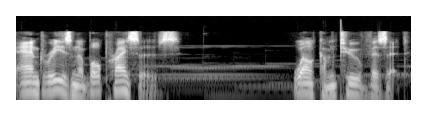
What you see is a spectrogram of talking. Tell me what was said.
and reasonable prices. Welcome to visit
